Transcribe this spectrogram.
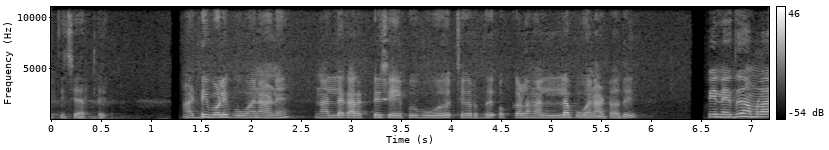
എത്തിച്ചേരണ്ട് അടിപൊളി പൂവനാണ്. നല്ല കറക്റ്റ് ഷേപ്പ് പൂവ് ചെറുത് ഒക്കെ ഉള്ള നല്ല പൂവനാട്ടോ അത്. പിന്നെ ഇത് നമ്മളെ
